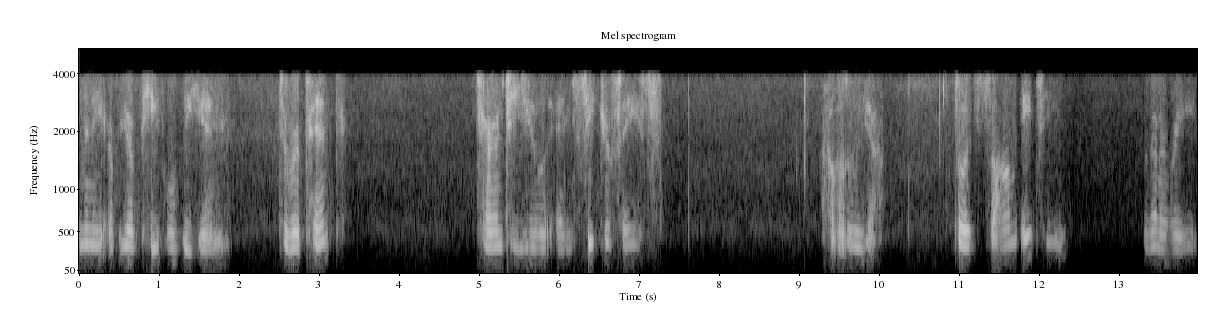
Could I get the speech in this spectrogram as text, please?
many of your people begin to repent, turn to you, and seek your face. Hallelujah. So it's Psalm 18. We're going to read.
